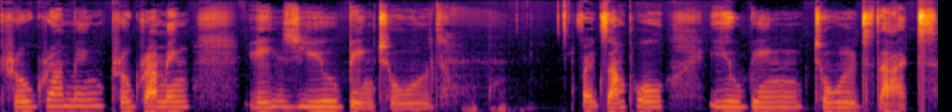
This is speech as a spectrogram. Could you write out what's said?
programming. Programming is you being told, for example, you being told that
